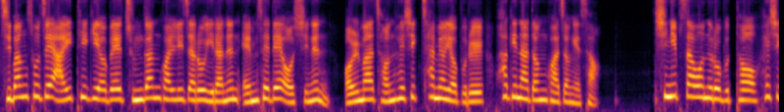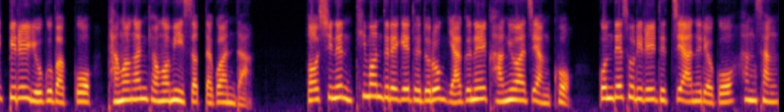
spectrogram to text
지방 소재 IT 기업의 중간 관리자로 일하는 M세대 어 씨는 얼마 전 회식 참여 여부를 확인하던 과정에서 신입사원으로부터 회식비를 요구받고 당황한 경험이 있었다고 한다. 어 씨는 팀원들에게 되도록 야근을 강요하지 않고 꼰대 소리를 듣지 않으려고 항상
